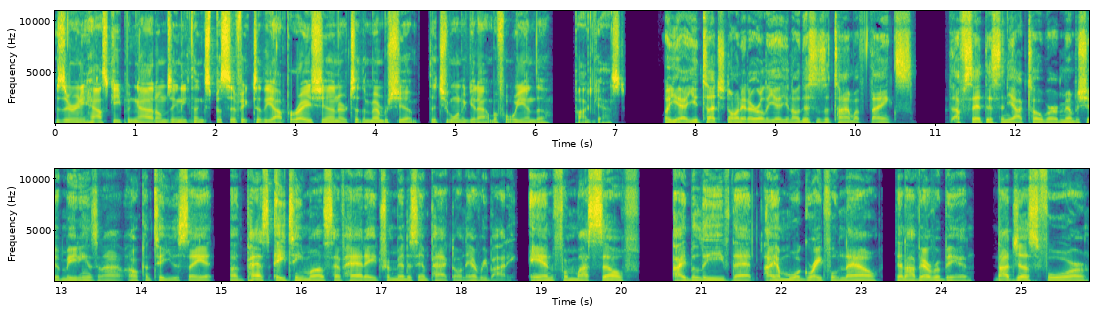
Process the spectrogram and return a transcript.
is there any housekeeping items, anything specific to the operation or to the membership that you want to get out before we end the podcast? Well, yeah, you touched on it earlier. You know, this is a time of thanks. I've said this in the October membership meetings, and I, will continue to say it. Uh, the past 18 months have had a tremendous impact on everybody. And for myself, I believe that I am more grateful now than I've ever been, not just for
